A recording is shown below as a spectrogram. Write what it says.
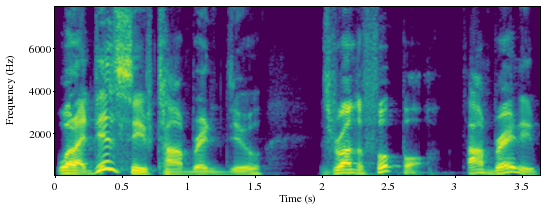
What I did see Tom Brady do is run the football. Tom Brady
